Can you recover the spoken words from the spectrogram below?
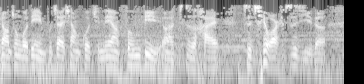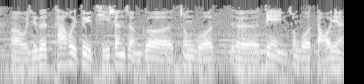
让中国电影不再像过去那样封闭啊，自嗨、自己玩自己的。呃，我觉得它会对提升整个中国呃电影、中国导演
